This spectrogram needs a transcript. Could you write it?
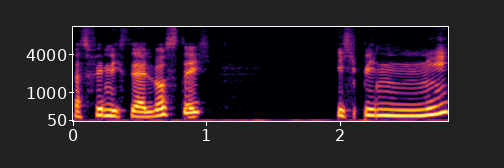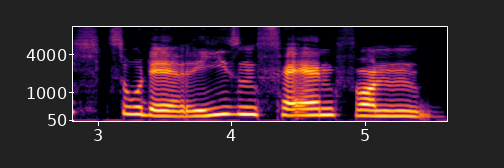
Das finde ich sehr lustig. Ich bin nicht so der Riesenfan von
